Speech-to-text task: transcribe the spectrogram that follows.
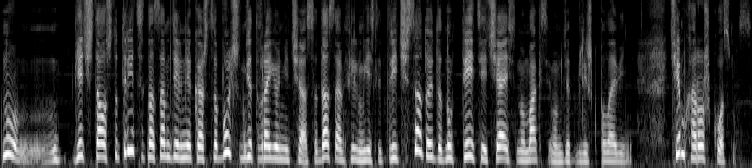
ну, я читал, что 30, на самом деле, мне кажется, больше, где-то в районе часа, да, сам фильм, если 3 часа, то это, ну, третья часть, ну, максимум где-то ближе к половине. Чем хорош космос?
